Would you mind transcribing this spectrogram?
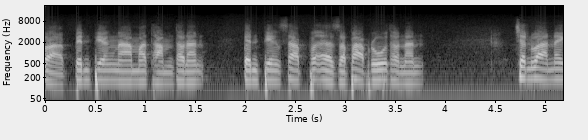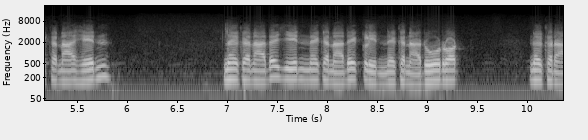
ว่าเป็นเพียงนามธรรมเท่านั้น เป็นเพียงสภาสภาพรู้เท่านั้น เช่นว่าในขณะเห็น ในขณะได้ยิน ในขณะได้กลิ่น ในขณะรู้รส ในขณะ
